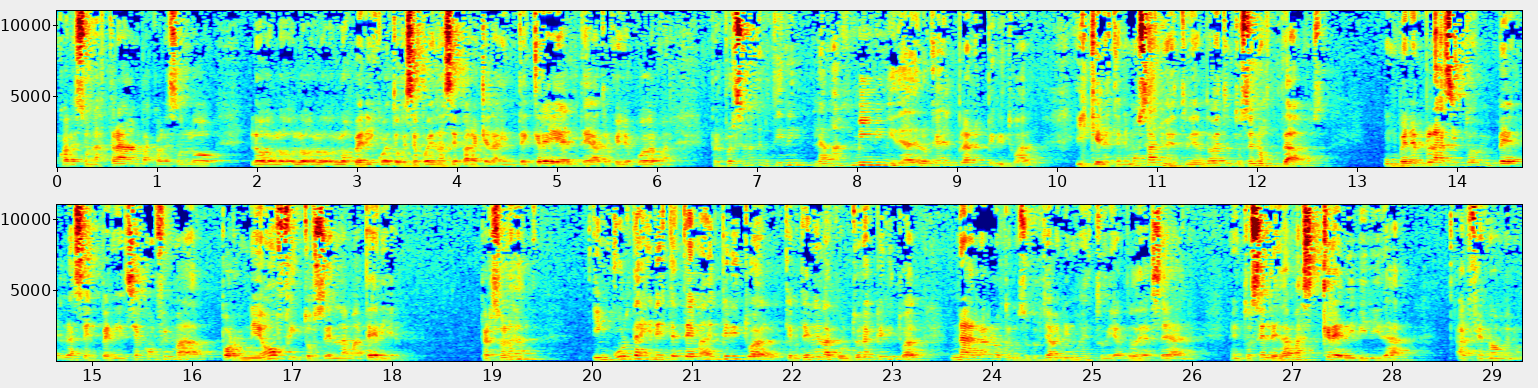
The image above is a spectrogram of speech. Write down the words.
cuáles son las trampas, cuáles son los, vericuetos que se pueden hacer para que la gente crea el teatro que yo puedo armar. Pero personas que no tienen la más mínima idea de lo que es el plano espiritual y quienes tenemos años estudiando esto, entonces nos damos un beneplácito en ver las experiencias confirmadas por neófitos en la materia, personas incultas en este tema de espiritual, que no tienen la cultura espiritual, narran lo que nosotros ya venimos estudiando de hace años. Entonces le da más credibilidad al fenómeno.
